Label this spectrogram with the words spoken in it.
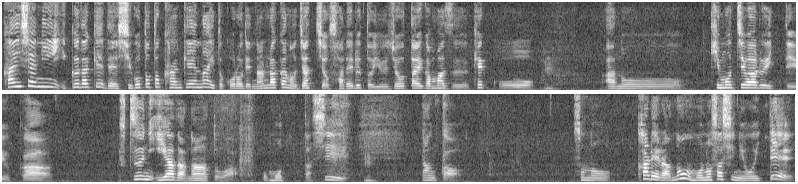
会社に行くだけで仕事と関係ないところで何らかのジャッジをされるという状態がまず結構、うん。あのー気持ち悪いっていうか普通に嫌だなとは思ったし、うん。なんかその彼らの物差しにおいて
